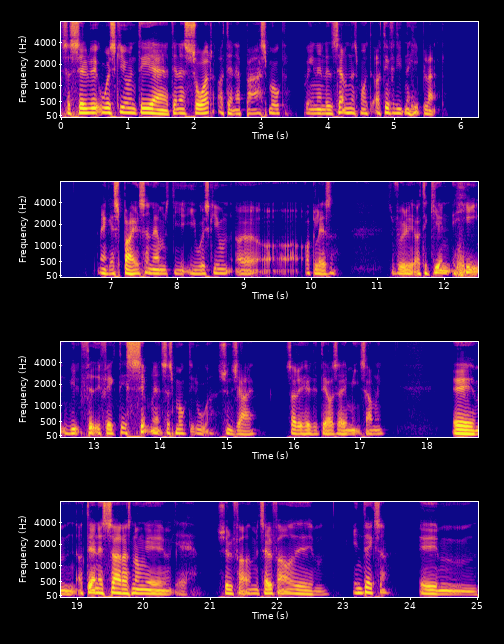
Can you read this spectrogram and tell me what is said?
så selve urskiven, det er, den er sort, og den er bare smuk på en eller anden led, selvom den er smuk, og det er fordi, den er helt blank. Man kan spejle sig nærmest i, i urskiven øh, og, og, og glasset selvfølgelig, og det giver en helt vild fed effekt. Det er simpelthen så smukt et ur, synes jeg. Så er det heldigt, det også er i min samling. Øhm, og dernæst så er der sådan nogle øh, ja, sølvfarvede, metalfarvede øh, indekser. Øhm,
